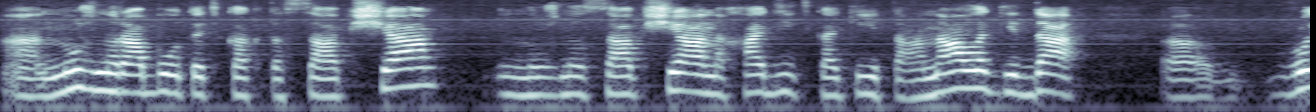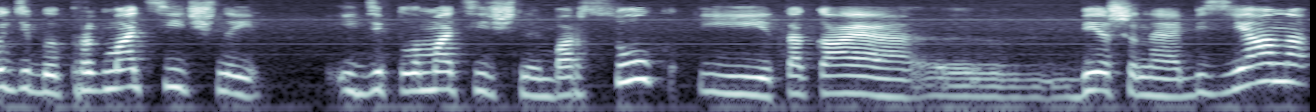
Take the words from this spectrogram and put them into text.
А, нужно работать как-то сообща, нужно сообща находить какие-то аналоги. Да, а, вроде бы прагматичный и дипломатичный барсук и такая э, бешеная обезьяна,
